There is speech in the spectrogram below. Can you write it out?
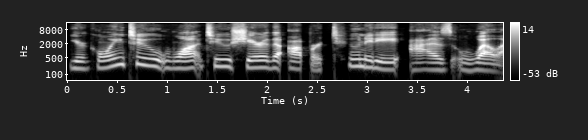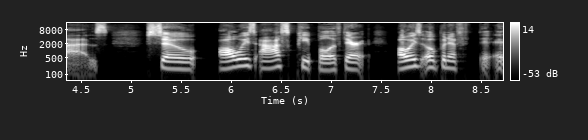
you're going to want to share the opportunity as well as. So always ask people if they're always open if eh,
